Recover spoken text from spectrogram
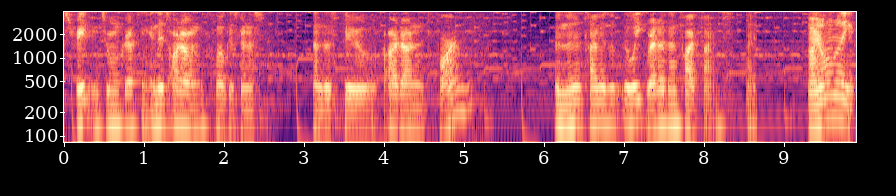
straight into rune crafting. And this Ardougne cloak is gonna send us to Ardougne farm in the time of the week rather than five times. Nice. So I don't really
